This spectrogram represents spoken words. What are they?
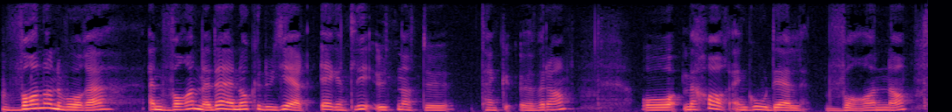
vanene våre En vane det er noe du gjør egentlig uten at du tenker over det. Og vi har en god del vaner.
